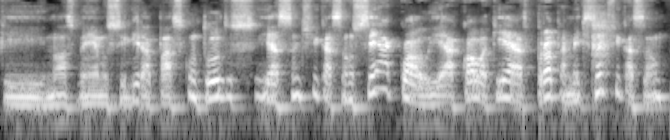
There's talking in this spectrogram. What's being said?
que nós venhamos seguir a paz com todos e a santificação, sem a qual, e a qual aqui é a propriamente santificação,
